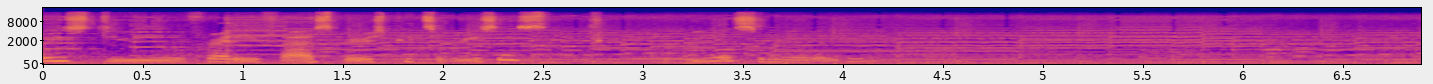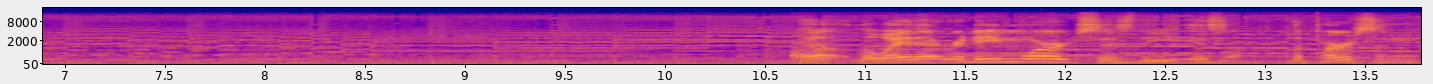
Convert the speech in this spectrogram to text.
Always do Freddy Fazbear's Pizzerias Pizzeria Simulator. Well, the way that redeem works is the is the person.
